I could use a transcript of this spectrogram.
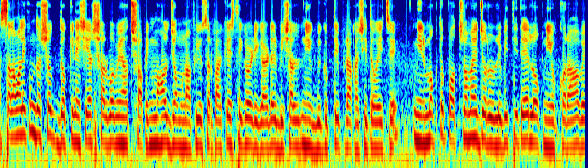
আসসালামু আলাইকুম দর্শক, দক্ষিণ এশিয়ার সর্ববৃহৎ শপিং মহল যমুনা ফিউচার পার্কের সিকিউরিটি গার্ডের বিশাল নিয়োগ বিজ্ঞপ্তি প্রকাশিত হয়েছে। নির্মুক্ত পদসময়ে জরুরি ভিত্তিতে লোক নিয়োগ করা হবে।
